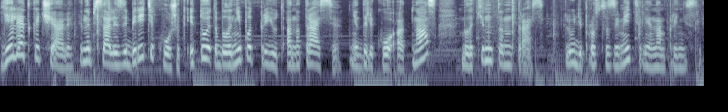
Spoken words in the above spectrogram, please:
Еле откачали и написали «заберите кошек». И то это было не под приют, а на трассе, недалеко от нас, было кинуто на трассе. Люди просто заметили и нам принесли.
